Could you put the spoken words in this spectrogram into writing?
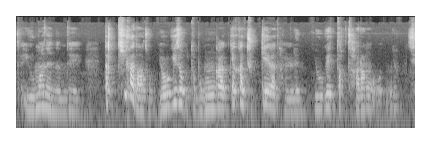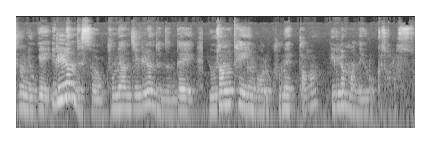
때 요만했는데 딱 티가 나죠. 여기서부터 뭔가 약간 두께가 다른 요게 딱 자란 거거든요. 지금 요게 1년 됐어요. 구매한 지 1년 됐는데 요 상태인 거를 구매했다가 1년 만에 이렇게 자랐어.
